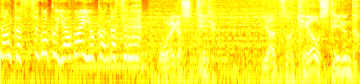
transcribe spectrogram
なんかすごくヤバい予感がする。俺が知っている。奴は怪我をしているんだ。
